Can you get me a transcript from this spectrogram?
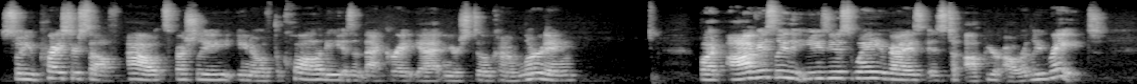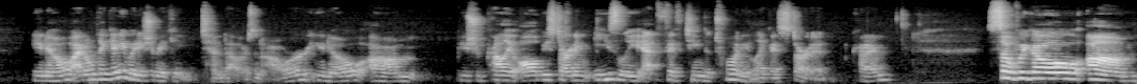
So you price yourself out, especially, you know, if the quality isn't that great yet and you're still kind of learning. But obviously, the easiest way, you guys, is to up your hourly rate. You know, I don't think anybody should be making ten dollars an hour. You know, um, you should probably all be starting easily at fifteen to twenty, like I started. Okay, so if we go um,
